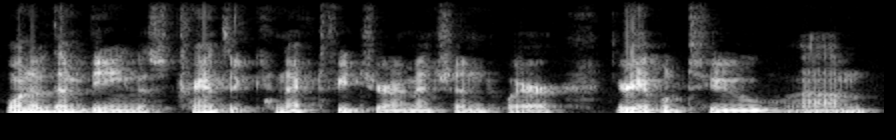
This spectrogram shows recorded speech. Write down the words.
One of them being this Transit Connect feature I mentioned, where you're able to um,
